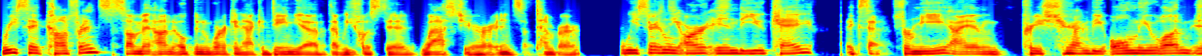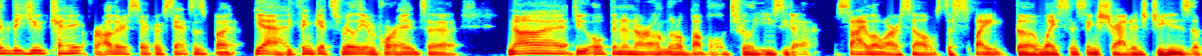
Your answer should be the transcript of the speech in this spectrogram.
recent conference, Summit on Open Work in Academia, that we hosted last year in September. We certainly aren't in the UK, except for me. I am pretty sure I'm the only one in the UK for other circumstances. But yeah, I think it's really important to not do open in our own little bubble. It's really easy to silo ourselves despite the licensing strategies of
